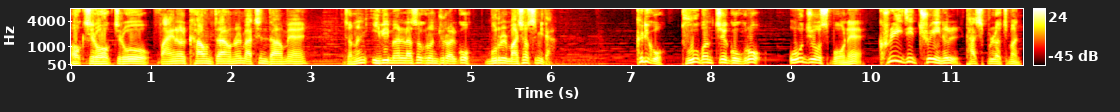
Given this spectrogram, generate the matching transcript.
억지로 억지로 Final Countdown을 마친 다음에 저는 입이 말라서 그런 줄 알고 물을 마셨습니다. 그리고 두 번째 곡으로 오지 오스본의 Crazy Train을 다시 불렀지만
